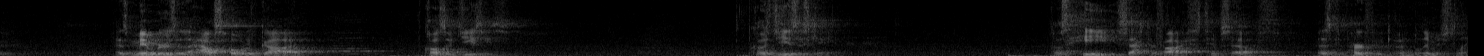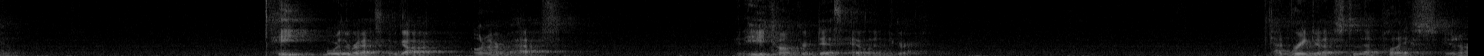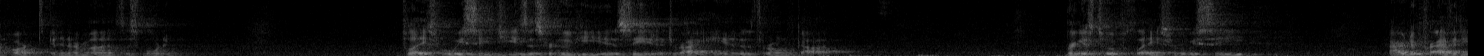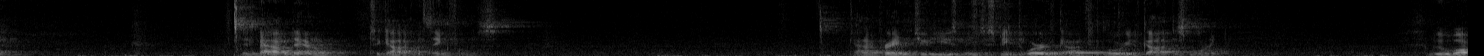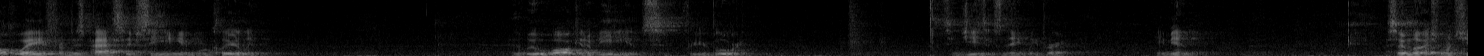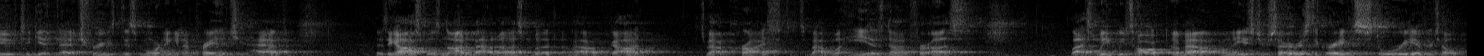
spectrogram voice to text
as members of the household of God because of Jesus. Because Jesus came. Because he sacrificed himself as the perfect, unblemished lamb. He bore the wrath of God on our behalf. And he conquered death, hell, and the grave. God, bring us to that place in our hearts and in our minds this morning. A place where we see Jesus for who he is, seated at the right hand of the throne of God. Bring us to a place where we see our depravity and bow down to God with thankfulness. God, I pray that you would use me to speak the word of God for the glory of God this morning. We will walk away from this passage seeing it more clearly. And that we will walk in obedience for your glory. It's in Jesus' name we pray. Amen. I so much want you to get that truth this morning, and I pray that you have. That the gospel is not about us, but about God. It's about Christ. It's about what He has done for us. Last week we talked about on the Easter service the greatest story ever told.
